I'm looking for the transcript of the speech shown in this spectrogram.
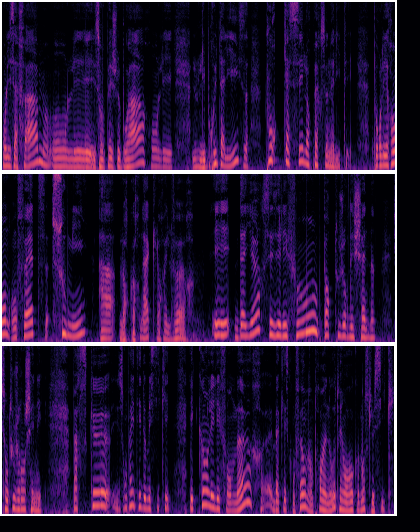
on les affame, on les empêche de boire, on les, les brutalise pour casser leur personnalité, pour les rendre en fait soumis à leur cornac, leur éleveur. Et d'ailleurs, ces éléphants portent toujours des chaînes. Ils sont toujours enchaînés parce que ils n'ont pas été domestiqués. Et quand l'éléphant meurt, bah, qu'est-ce qu'on fait? On en prend un autre et on recommence le cycle.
